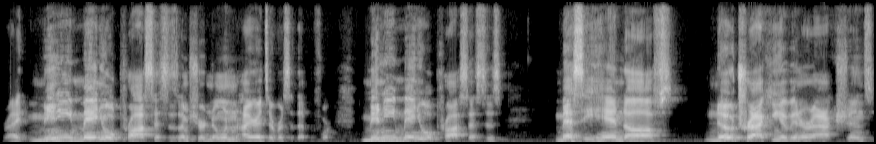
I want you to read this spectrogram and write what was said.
right? Many manual processes, I'm sure no one in higher ed's ever said that before. Many manual processes, messy handoffs, no tracking of interactions,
